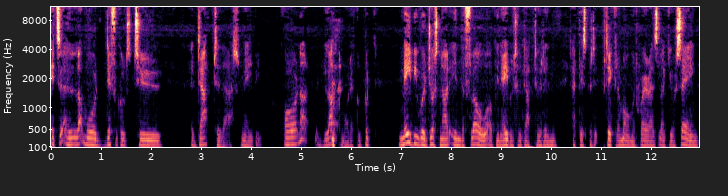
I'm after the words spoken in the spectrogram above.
it's a lot more difficult to adapt to that, maybe, or not a lot more difficult, but maybe we're just not in the flow of being able to adapt to it in at this particular moment. Whereas, like you're saying,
